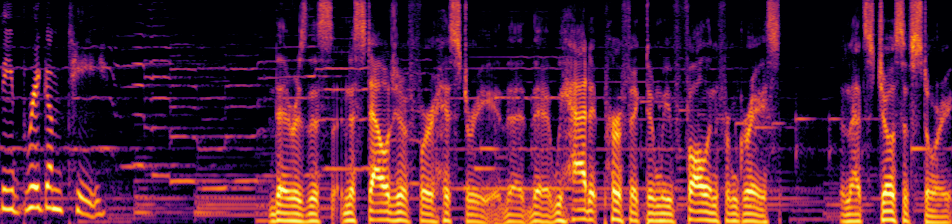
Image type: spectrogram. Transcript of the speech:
the Brigham tea. There is this nostalgia for history that, that we had it perfect and we've fallen from grace. And that's Joseph's story.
